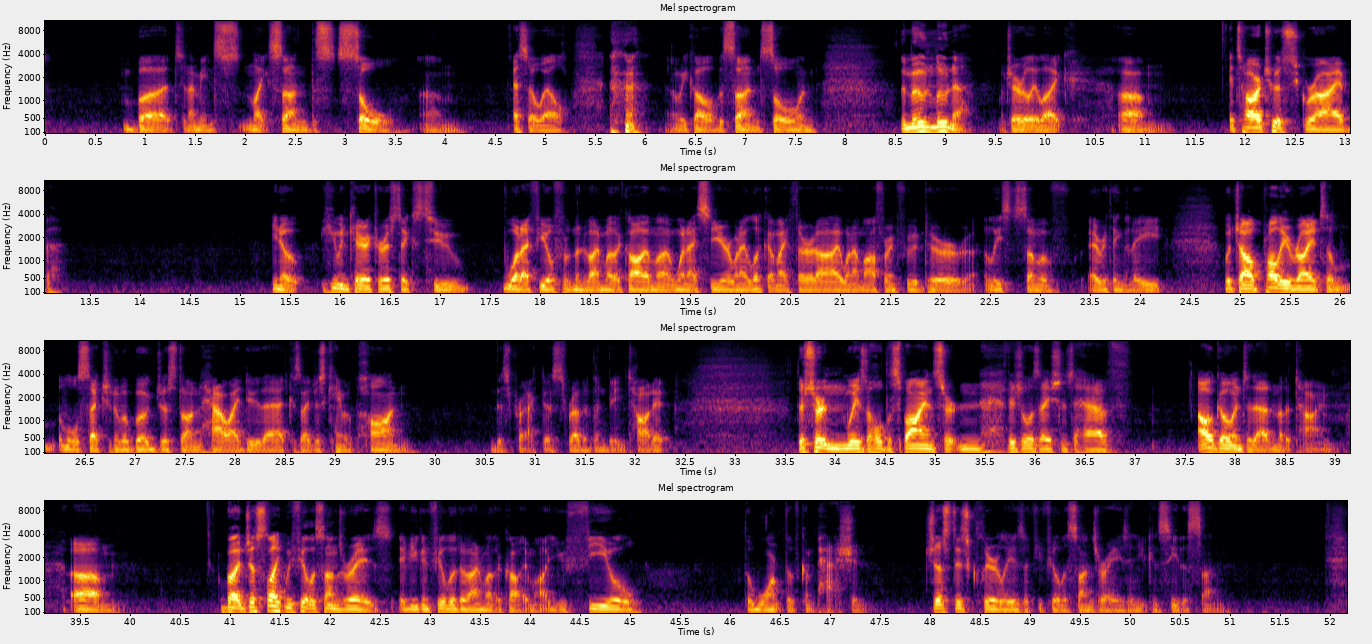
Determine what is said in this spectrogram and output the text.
But, and I mean, like sun, the soul, um, S O L. we call the sun Sol and the moon Luna, which I really like. Um, it's hard to ascribe, you know, human characteristics to what I feel from the Divine Mother Kali Ma when I see her, when I look at my third eye, when I'm offering food to her, at least some of everything that I eat, which I'll probably write a, a little section of a book just on how I do that because I just came upon this practice rather than being taught it. There's certain ways to hold the spine, certain visualizations to have. I'll go into that another time. Um, but just like we feel the sun's rays, if you can feel the Divine Mother Kali Ma, you feel the warmth of compassion just as clearly as if you feel the sun's rays and you can see the sun.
